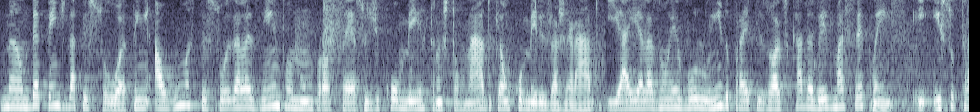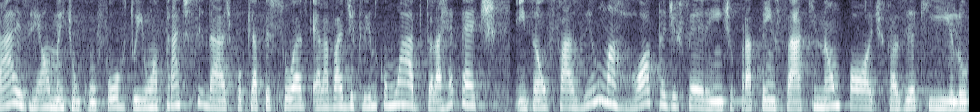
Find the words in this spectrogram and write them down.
Não, depende da pessoa. Tem algumas pessoas, elas entram num processo de comer transtornado, que é um comer exagerado, e aí elas vão evoluindo para episódios cada vez mais frequentes. E isso traz realmente um conforto e uma praticidade, porque a pessoa ela vai adquirindo como hábito, ela repete. Então, fazer uma rota diferente para pensar que não pode fazer aquilo,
